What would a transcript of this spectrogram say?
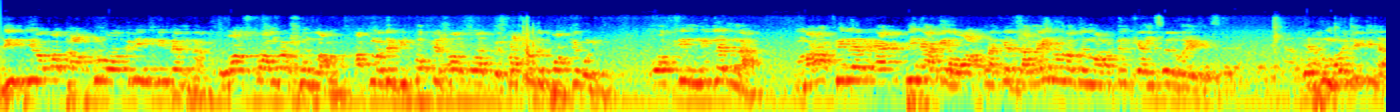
দ্বিতীয় কথা, আপনি অগ্রিম নেবেন না। ওয়াজ তো আমরা শুনলাম। আপনাদের বিপক্ষে সব আপনাদের পক্ষে বলি। অগ্রিম নিলেন না। মাহফিলের একদিন আগেও আপনাকে জানাইল না যে মাহফিল ক্যান্সেল হয়ে গেছে। এরকম হয়েছে কিনা?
